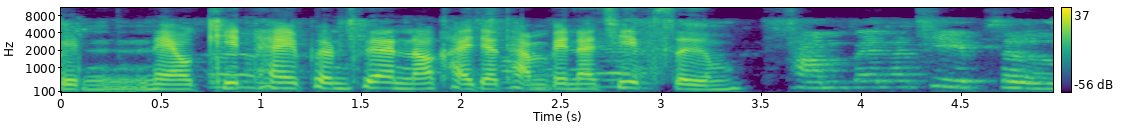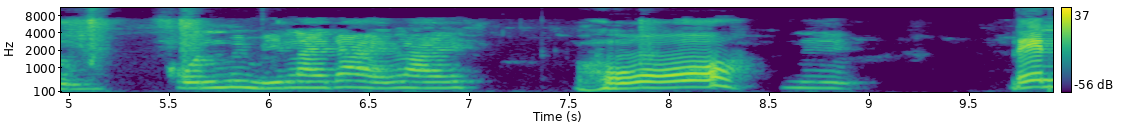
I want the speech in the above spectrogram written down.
เป็นแนวคิดเออให้เพื่อนๆเนาะใครจะทำเป็นอาชีพเสริมทำเป็นอาชีพเสริม คนไม่มีรายได้อะไรโอ้โหนี่ เล่น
